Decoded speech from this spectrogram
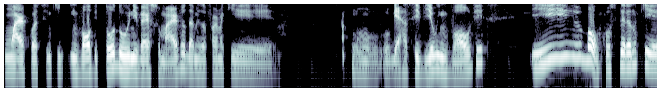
um arco assim que envolve todo o universo Marvel, da mesma forma que o, o Guerra Civil envolve. E, bom, considerando que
